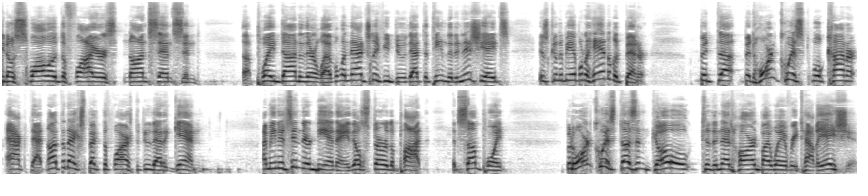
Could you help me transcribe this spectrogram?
you know, swallowed the Flyers' nonsense and uh, played down to their level. And naturally, if you do that, the team that initiates is going to be able to handle it better. But uh, but Hornqvist will counteract that. Not that I expect the Flyers to do that again. I mean, it's in their DNA. They'll stir the pot at some point. But Hornqvist doesn't go to the net hard by way of retaliation.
